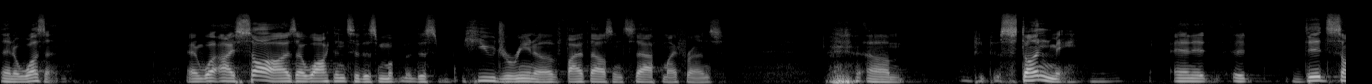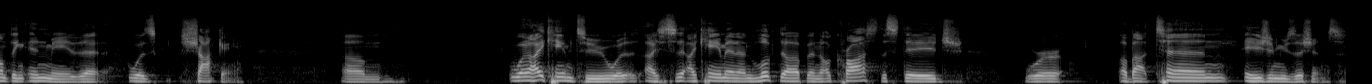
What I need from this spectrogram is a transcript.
and it wasn't. And what I saw as I walked into this, this huge arena of 5,000 staff, my friends, um, stunned me. And it, it did something in me that was shocking. Um, what I came to was I, I came in and looked up, and across the stage were about 10 Asian musicians,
